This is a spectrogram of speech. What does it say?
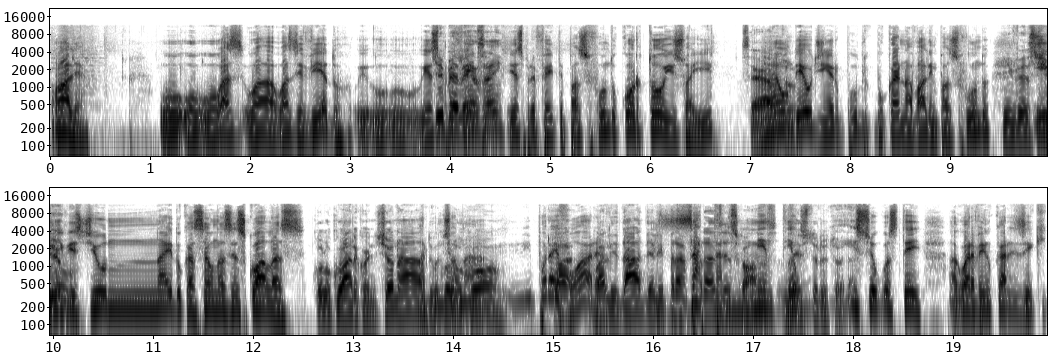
Olha, o, o, o, o Azevedo, o, o ex-prefeito ex-prefeito de Passo Fundo, cortou isso aí. Certo. Não deu dinheiro público para o carnaval em Passo Fundo Investiu. e investiu na educação nas escolas. Colocou ar-condicionado, Ar-condicionado, colocou e por aí qua- fora. qualidade ali para as escolas, Exatamente, na eu- estrutura. Isso eu gostei. Agora vem o cara dizer que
